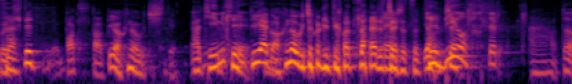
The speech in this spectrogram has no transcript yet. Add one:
Гэхдээ гэхдээ бодлоо би охиноо өгч штеп. А тийм л дээ. Би яг охиноо өгж байгаа гэдэг бодлоо хариулж байгаа шээ. Яг би болохоор а одоо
